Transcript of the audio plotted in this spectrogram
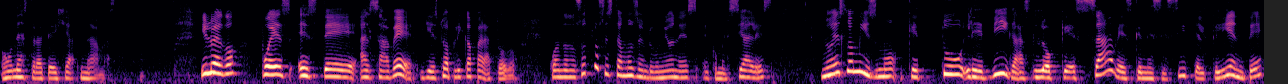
O una estrategia y nada más. Y luego, pues, este, al saber, y esto aplica para todo, cuando nosotros estamos en reuniones eh, comerciales, no es lo mismo que tú le digas lo que sabes que necesita el cliente,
